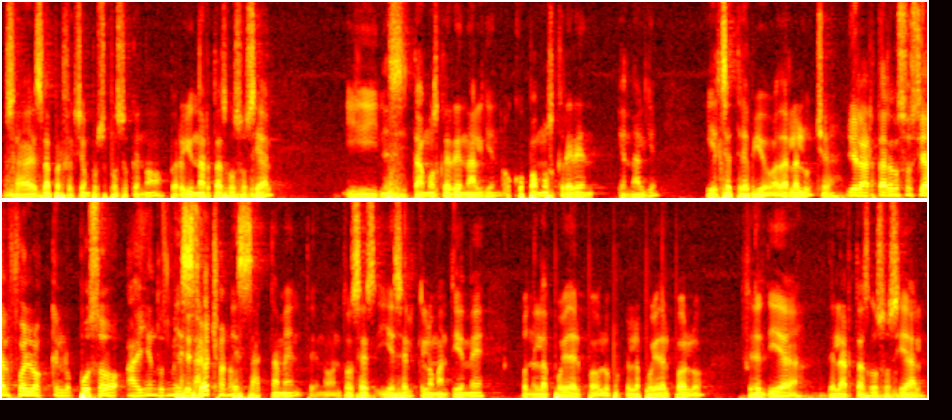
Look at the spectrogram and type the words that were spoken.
o sea, es la perfección, por supuesto que no, pero hay un hartazgo social y necesitamos creer en alguien, ocupamos creer en, en alguien, y él se atrevió a dar la lucha. Y el hartazgo social fue lo que lo puso ahí en 2018, Exact- ¿no? Exactamente, ¿no? Entonces, y es el que lo mantiene con el apoyo del pueblo, porque el apoyo del pueblo, al fin del día, del hartazgo social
